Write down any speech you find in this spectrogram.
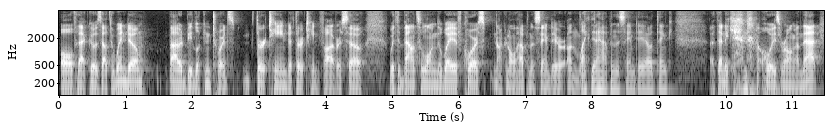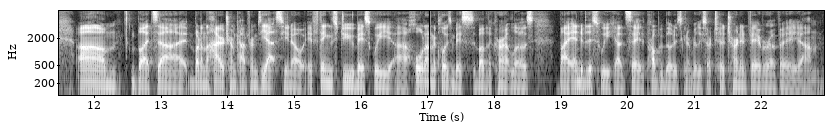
all of that goes out the window. I would be looking towards 13 to 13.5 or so, with the bounce along the way. Of course, not going to all happen the same day, or unlikely to happen the same day. I would think. Uh, then again, always wrong on that. Um, but uh, but on the higher term timeframes, yes, you know, if things do basically uh, hold on a closing basis above the current lows, by end of this week, I would say the probability is going to really start to turn in favor of a um,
